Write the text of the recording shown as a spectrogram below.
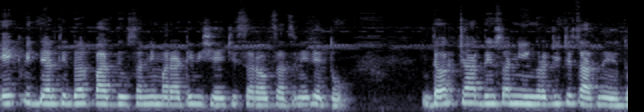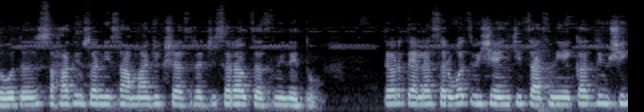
एक विद्यार्थी दर पाच दिवसांनी मराठी विषयाची सराव चाचणी देतो. दर चार दिवसांनी इंग्रजीची चाचणी देतो व दर सहा दिवसांनी सामाजिक शास्त्राची सराव चाचणी देतो. तर त्याला सर्वच विषयांची चाचणी एकाच दिवशी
